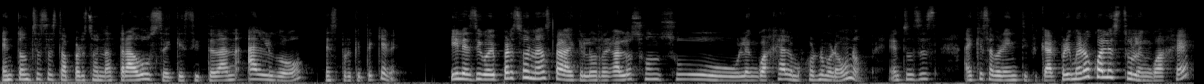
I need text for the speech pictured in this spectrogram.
Entonces esta persona traduce que si te dan algo es porque te quiere. Y les digo, hay personas para que los regalos son su lenguaje a lo mejor número uno. Entonces hay que saber identificar primero cuál es tu lenguaje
